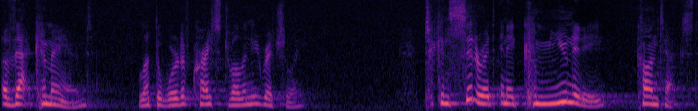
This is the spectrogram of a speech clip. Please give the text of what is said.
of that command, let the word of Christ dwell in you richly, to consider it in a community context?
